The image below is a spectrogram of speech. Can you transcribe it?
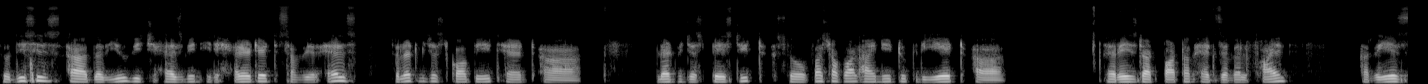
so this is uh, the view which has been inherited somewhere else. So let me just copy it and let me just paste it. So first of all i need to create a res.partner xml file res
